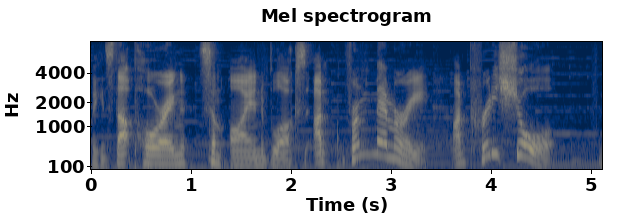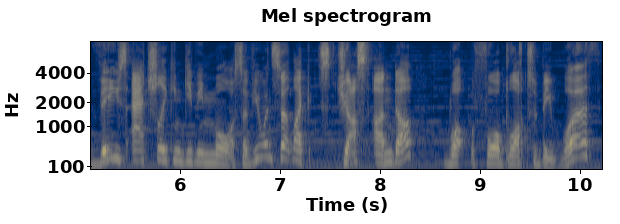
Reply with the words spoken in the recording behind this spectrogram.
we can start pouring some iron blocks. Um, from memory, I'm pretty sure these actually can give you more. So if you insert like just under what four blocks would be worth,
